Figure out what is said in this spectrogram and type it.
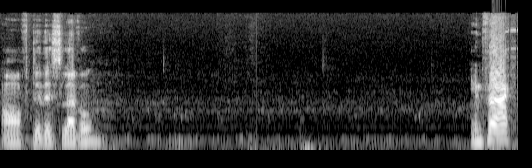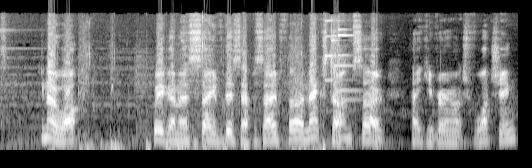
after this level. In fact, you know what? We're going to save this episode for next time. So, thank you very much for watching.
